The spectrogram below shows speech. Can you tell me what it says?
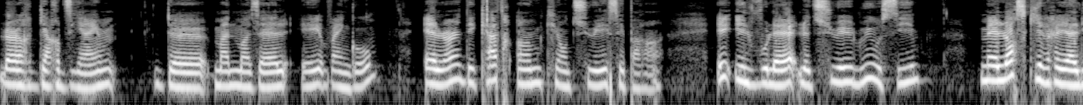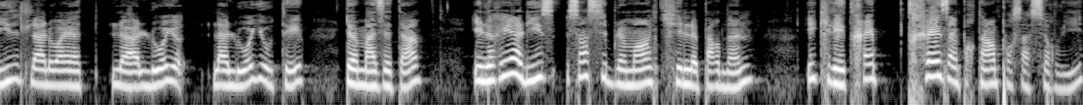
leur gardien de mademoiselle et Van Gogh, est l'un des quatre hommes qui ont tué ses parents. Et il voulait le tuer lui aussi, mais lorsqu'il réalise la, loyauté de Mazetta, il réalise sensiblement qu'il le pardonne et qu'il est très, très important pour sa survie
